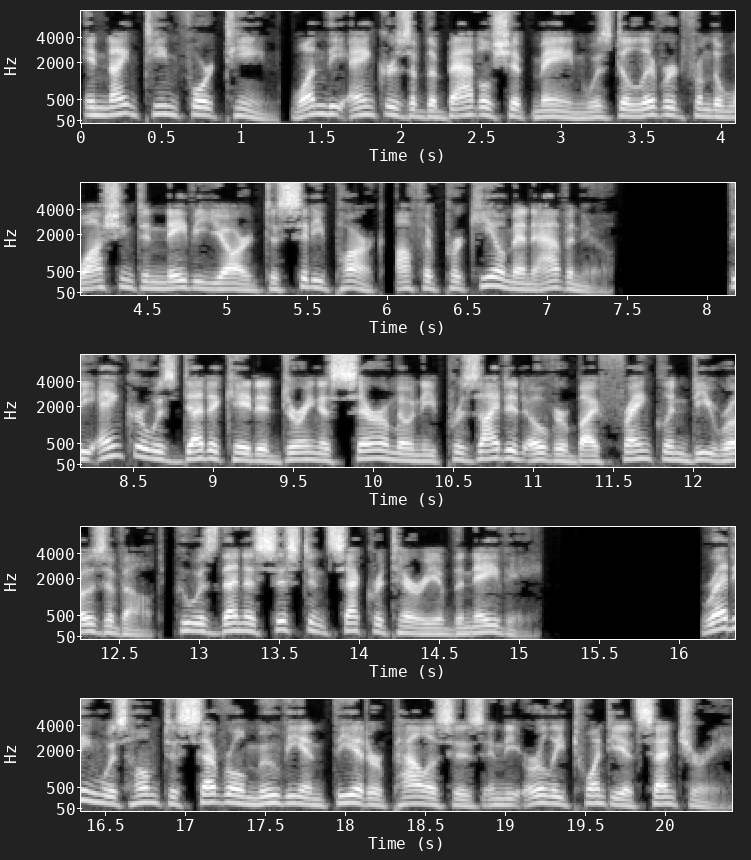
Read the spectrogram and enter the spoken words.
In 1914, one the anchors of the battleship Maine was delivered from the Washington Navy Yard to City Park, off of Perkiomen Avenue. The anchor was dedicated during a ceremony presided over by Franklin D. Roosevelt, who was then Assistant Secretary of the Navy. Reading was home to several movie and theater palaces in the early 20th century.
